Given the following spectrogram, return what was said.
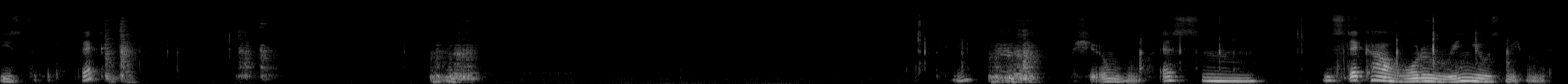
Die ist zu weit weg. Okay. Habe ich hier irgendwo noch Essen? Ein Stacker Rodorinius nehme ich mal mit.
